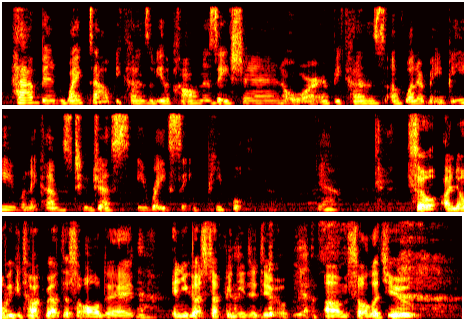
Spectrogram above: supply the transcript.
have been wiped out because of either colonization or because of what it may be when it comes to just erasing people. Yeah. So I know we could talk about this all day, Yeah. and you got stuff you need to do. Yes. Um, so I'll let you,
